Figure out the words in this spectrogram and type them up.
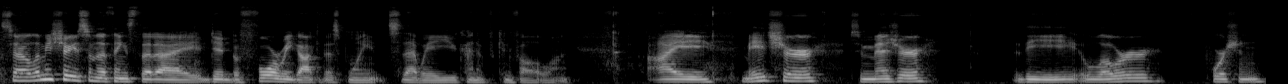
so let me show you some of the things that I did before we got to this point, so that way you kind of can follow along. I made sure to measure the lower portion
